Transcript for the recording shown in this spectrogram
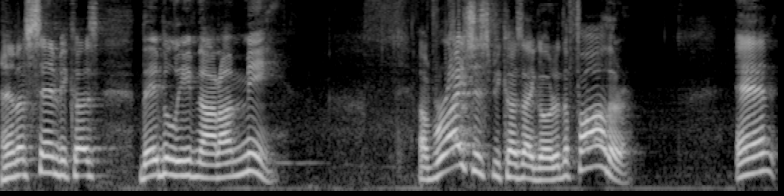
and of sin because they believe not on me, of righteous because I go to the Father, and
